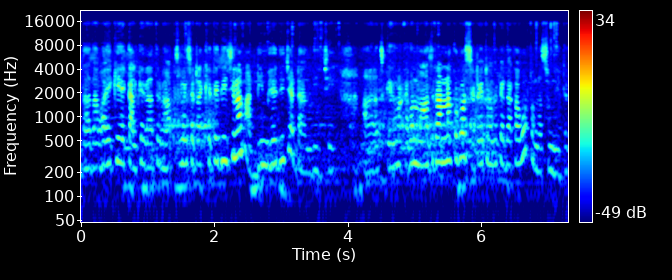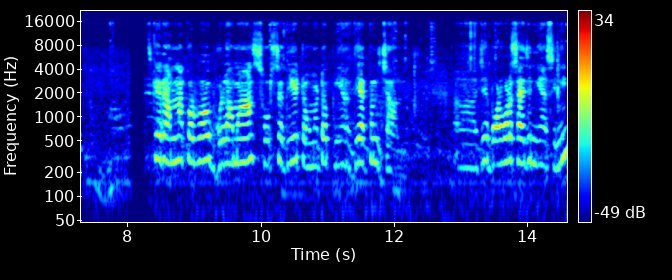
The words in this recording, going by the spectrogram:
দাদা ভাইকে কালকে রাতের ভাত ছিল সেটা খেতে দিয়েছিলাম। আর ডিম ভেজে দিয়েছি, আর ডাল দিয়েছি। আর আজকে এখন- মাছ রান্না করব সেটাই তোমাদেরকে দেখাবো তোমরা সঙ্গে থাকো। আজকে রান্না করব ভোলা মাছ সর্ষে দিয়ে টমেটো পেঁয়াজ দিয়ে একদম আহ, যে বড় বড় সাইজের নিয়ে আসিনি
